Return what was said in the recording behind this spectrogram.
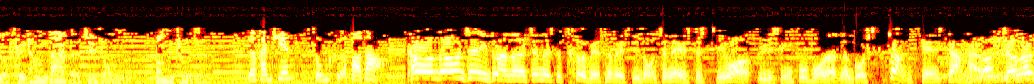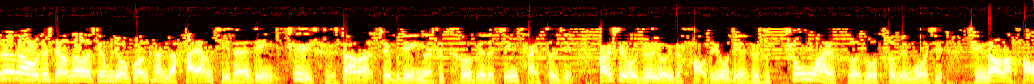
有非常大的这种帮助的。乐翻天综合报道。看完刚刚这一段呢，真的是特别特别激动，真的也是希望雨晴夫妇呢能够上天下海了。讲到这呢，我就想到了前不久观看的海洋题材的电影《巨齿鲨》了。这部电影呢是特别的精彩刺激，而且我觉得有一个好的优点就是中外合作特别默契，请到了好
